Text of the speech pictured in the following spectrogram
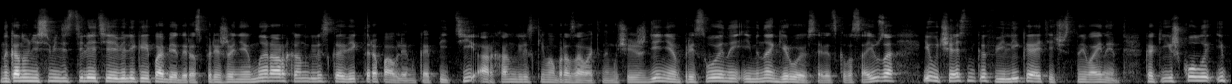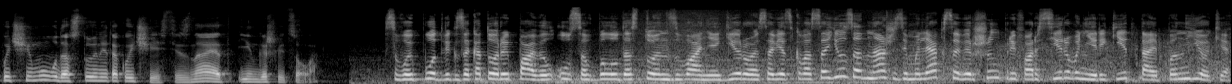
Накануне 70-летия Великой Победы распоряжение мэра Архангельска Виктора Павленко пяти архангельским образовательным учреждениям присвоены имена героев Советского Союза и участников Великой Отечественной войны. Какие школы и почему удостоены такой чести, знает Инга Швецова. Свой подвиг, за который Павел Усов был удостоен звания Героя Советского Союза, наш земляк совершил при форсировании реки Тайпан-Йоки.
